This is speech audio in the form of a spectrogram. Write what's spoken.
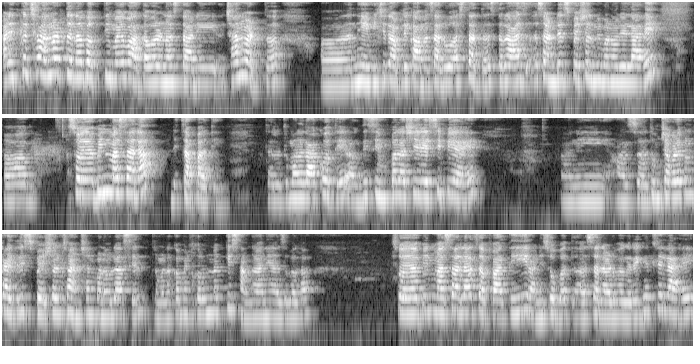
आणि इतकं छान वाटतं ना भक्तिमय वातावरण असतं आणि छान वाटतं. नेहमीची तर आपली कामं चालू असतातच. तर आज संडे स्पेशल मी बनवलेला आहे. सोयाबीन मसाला आणि चपाती. तर तुम्हाला दाखवते. अगदी सिंपल अशी रेसिपी आहे. आणि आज तुमच्याकडे पण काहीतरी स्पेशल छान छान बनवलं असेल तर मला कमेंट करून नक्की सांगा. आणि आज बघा सोयाबीन मसाला चपाती आणि सोबत सलाड वगैरे घेतलेला आहे.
